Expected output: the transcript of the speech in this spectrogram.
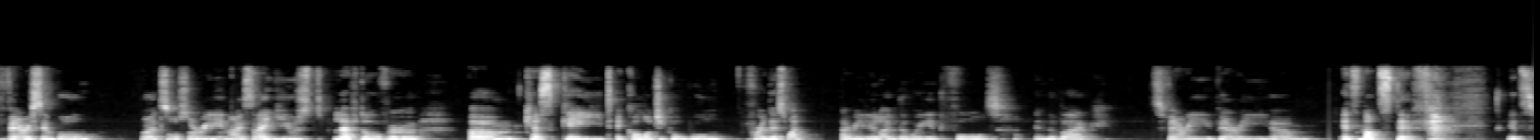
very simple, but it's also really nice. I used leftover um, Cascade ecological wool for this one. I really like the way it folds in the back. It's very, very, um, it's not stiff. it's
